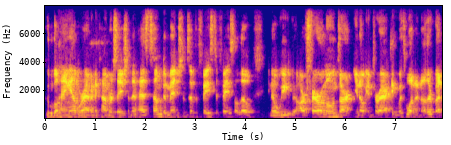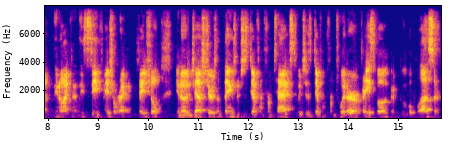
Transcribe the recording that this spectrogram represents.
Google Hangout, we're having a conversation that has some dimensions of a face-to-face, although you know we our pheromones aren't you know interacting with one another, but you know I can at least see facial rec- facial you know gestures and things, which is different from text, which is different from Twitter or Facebook or Google Plus, or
